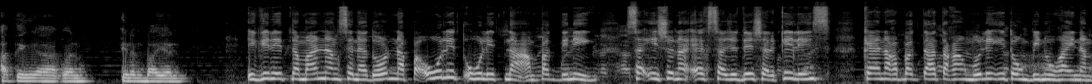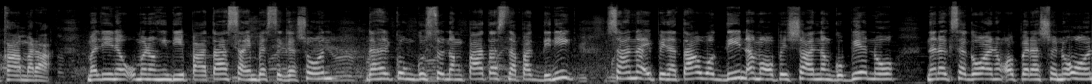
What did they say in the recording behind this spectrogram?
ating uh, inang bayan. Iginit naman ng senador na paulit-ulit na ang pagdinig sa isyu ng extrajudicial killings kaya nakapagtatakang muli itong binuhay ng Kamara. Malinaw umanong hindi patas sa investigasyon dahil kung gusto ng patas na pagdinig, sana ipinatawag din ang mga opisyal ng gobyerno na nagsagawa ng operasyon noon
